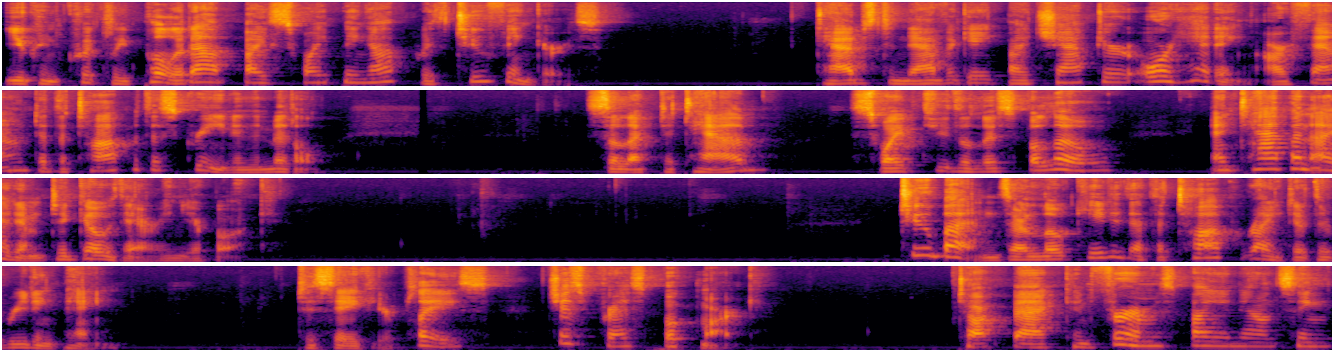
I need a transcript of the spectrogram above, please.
You can quickly pull it up by swiping up with two fingers. Tabs to navigate by chapter or heading are found at the top of the screen in the middle. Select a tab, swipe through the list below, and tap an item to go there in your book. Two buttons are located at the top right of the reading pane. To save your place, just press Bookmark. TalkBack confirms by announcing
